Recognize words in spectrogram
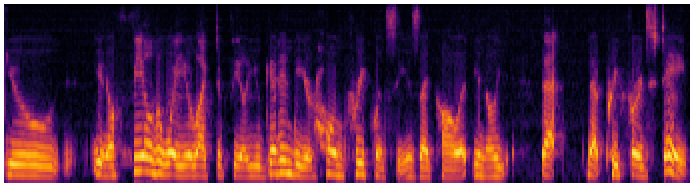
You, you know, feel the way you like to feel. You get into your home frequency, as I call it, you know, that, that preferred state.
